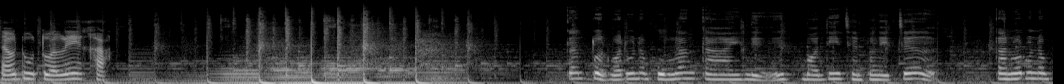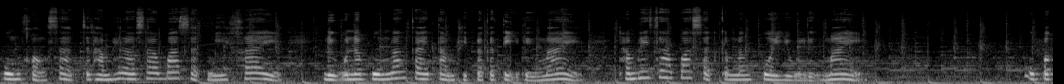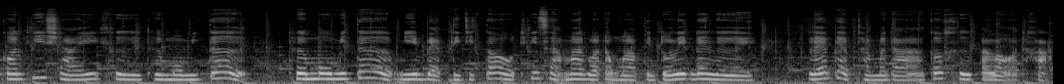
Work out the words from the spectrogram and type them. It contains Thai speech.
แล้วดูตัวเลขค่ะ การตรวจวัดอุณหภูมิร่างกายหรือ body temperature การวัดอุณหภูมิของสัตว์จะทำให้เราทราบว่าสัตว์มีไข้ หรืออุณหภูมิร่างกายต่ำผิดปกติหรือไม่ ทำให้ทราบว่าสัตว์กำลังป่วยอยู่หรือไม่ อุปกรณ์ที่ใช้คือเทอร์โมมิเตอร์ เทอร์โมมิเตอร์มีแบบดิจิตอลที่สามารถวัดออกมาเป็นตัวเลขได้เลย และแบบธรรมดาก็คือประหลอดค่ะ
